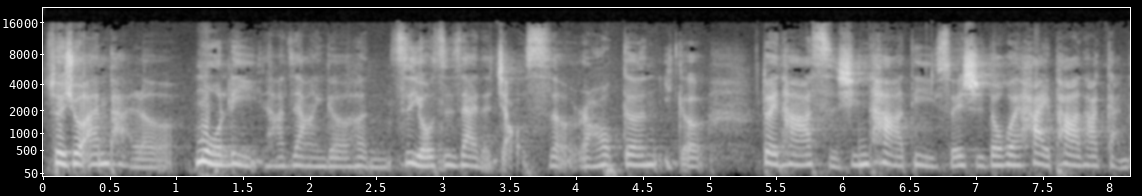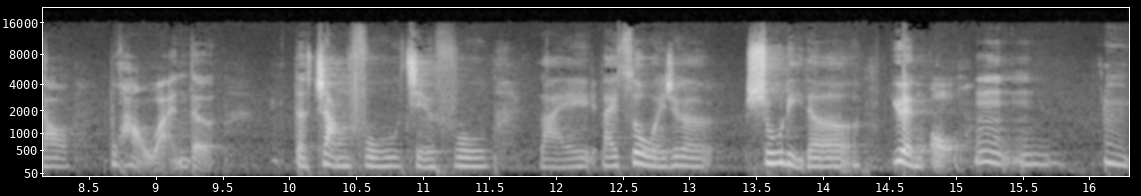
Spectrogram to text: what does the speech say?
所以就安排了茉莉她这样一个很自由自在的角色，然后跟一个对她死心塌地、随时都会害怕她感到不好玩的的丈夫杰夫。来来作为这个书里的怨偶，嗯嗯嗯，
